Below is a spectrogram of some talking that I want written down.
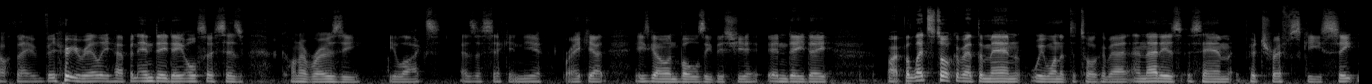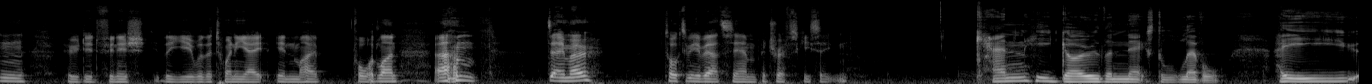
Oh, they very rarely happen. NDD also says Connor Rozee he likes as a second year breakout. He's going ballsy this year. NDD. All right, but let's talk about the man we wanted to talk about, and that is Sam Petrevski-Seton, who did finish the year with a 28 in my forward line. Um, Damo, talk to me about Sam Petrevski-Seton. Can he go the next level? He,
